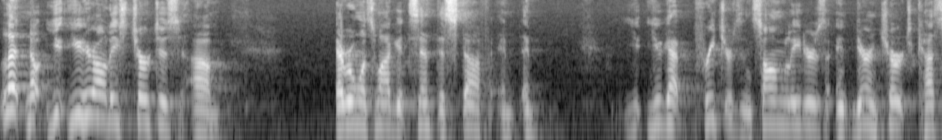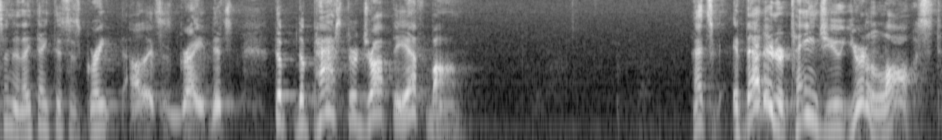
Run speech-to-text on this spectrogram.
Let no, you, you hear all these churches, um, every once in a while I get sent this stuff, and, and you, you got preachers and song leaders in, during church cussing, and they think this is great. Oh, this is great. This, the, the pastor dropped the F bomb. That's, if that entertains you, you're lost.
